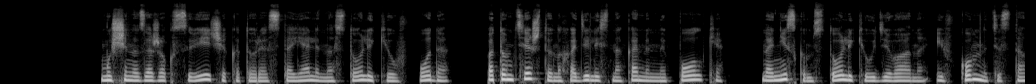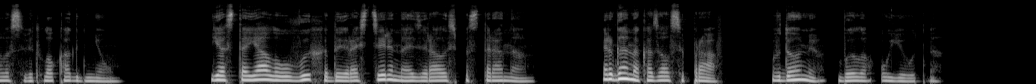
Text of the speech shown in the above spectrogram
Мужчина зажег свечи, которые стояли на столике у входа, потом те, что находились на каменной полке, на низком столике у дивана, и в комнате стало светло, как днем. Я стояла у выхода и растерянно озиралась по сторонам. Эрган оказался прав. В доме было уютно.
